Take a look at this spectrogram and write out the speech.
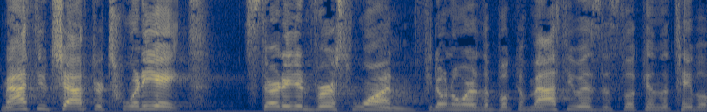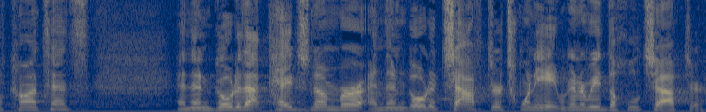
Matthew chapter 28, starting in verse 1. If you don't know where the book of Matthew is, let's look in the table of contents and then go to that page number, and then go to chapter 28. We're going to read the whole chapter.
